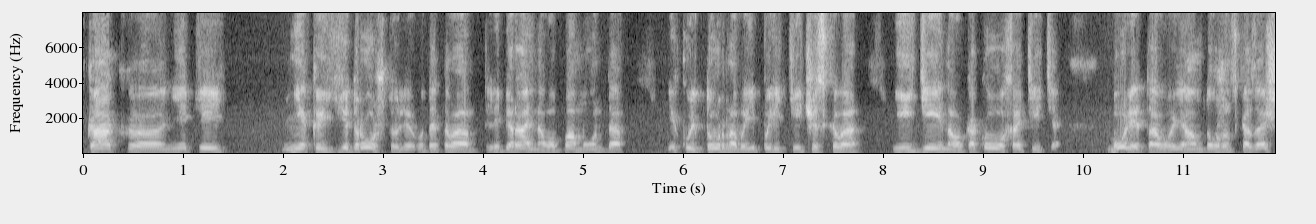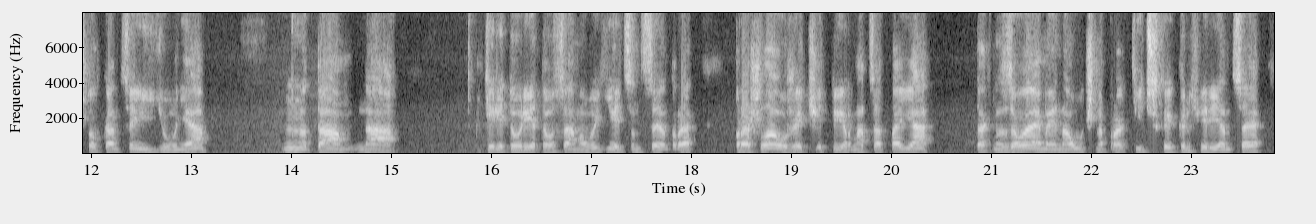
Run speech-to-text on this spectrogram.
как э, некий, некое ядро, что ли, вот этого либерального бомонда и культурного, и политического, и идейного, какого хотите. Более того, я вам должен сказать, что в конце июня там, на территории этого самого Ельцин-центра, прошла уже 14-я так называемая научно-практическая конференция –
